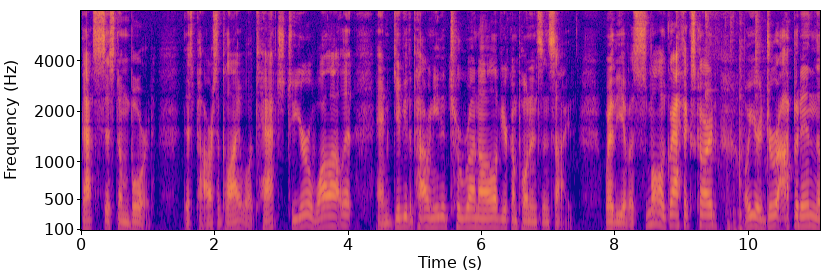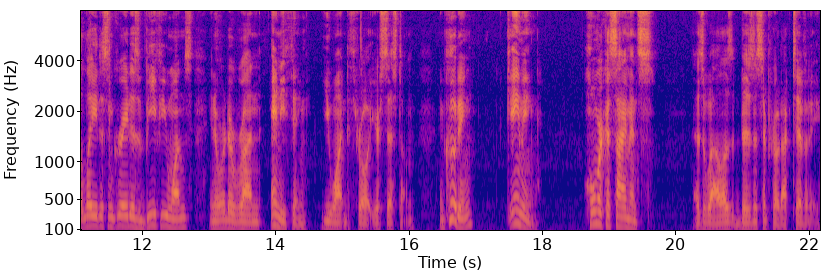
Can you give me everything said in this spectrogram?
that system board. This power supply will attach to your wall outlet and give you the power needed to run all of your components inside. Whether you have a small graphics card or you're dropping in the latest and greatest beefy ones in order to run anything you want to throw at your system, including gaming, homework assignments, as well as business and productivity.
